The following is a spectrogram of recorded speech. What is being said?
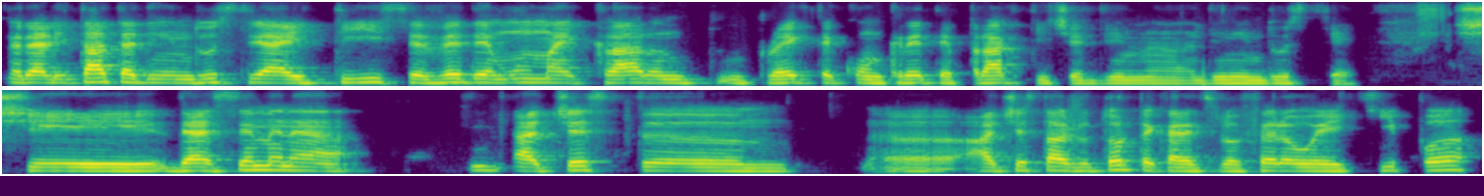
realitatea din industria IT se vede mult mai clar în, în proiecte concrete, practice din, uh, din industrie. Și, de asemenea, acest, uh, uh, acest ajutor pe care ți-l oferă o echipă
